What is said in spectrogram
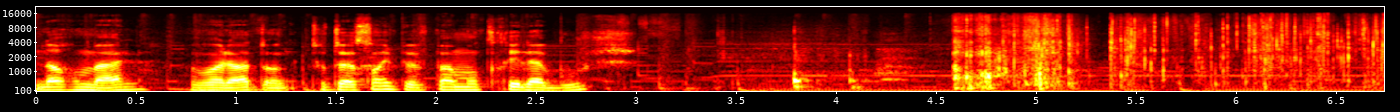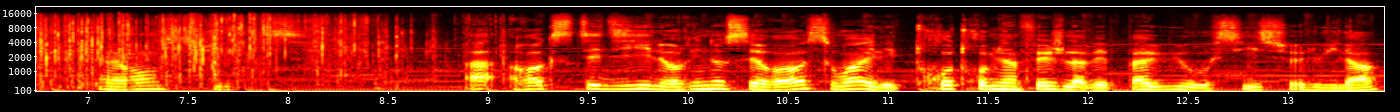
normale. Voilà, donc de toute façon ils peuvent pas montrer la bouche. Alors ensuite. Ah, Rocksteady, le rhinocéros. Waouh, il est trop trop bien fait, je l'avais pas eu aussi celui-là.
